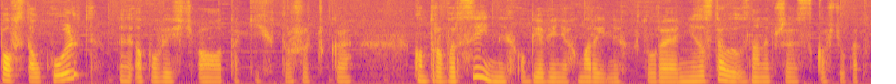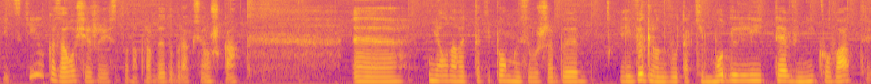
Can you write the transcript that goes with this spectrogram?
Powstał kult, y, opowieść o takich troszeczkę kontrowersyjnych objawieniach maryjnych, które nie zostały uznane przez Kościół katolicki i okazało się, że jest to naprawdę dobra książka. E, miał nawet taki pomysł, żeby jej wygląd był taki modlitewnikowaty.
